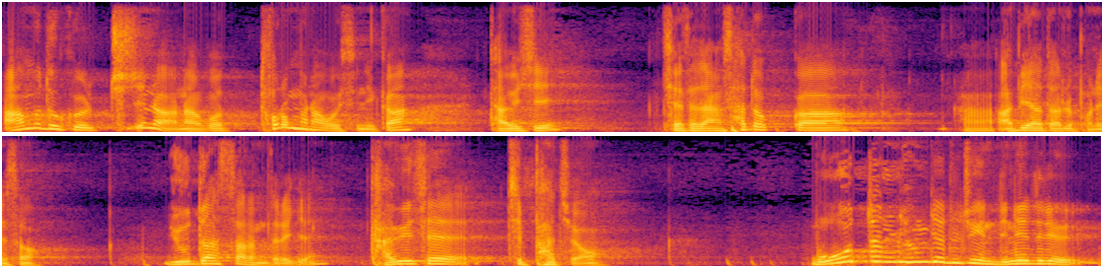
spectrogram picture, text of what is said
아무도 그걸 추진을 안 하고 토론만 하고 있으니까 다윗이 제사장 사독과 아, 아비아다를 보내서 유다 사람들에게 다윗의 집하죠. 모든 형제들 중에 니네들이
